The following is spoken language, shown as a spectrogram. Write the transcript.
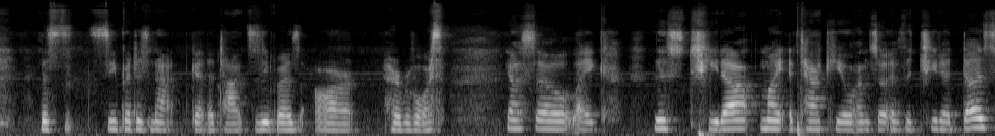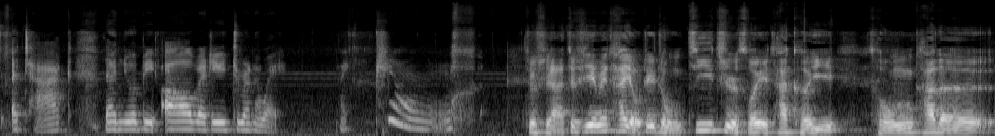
this zebra does not get attacked. Zebras are herbivores. Yeah, so like this cheetah might attack you, and so if the cheetah does attack, then you will be all ready to run away. Like pew. 就是啊，就是因为它有这种机制，所以它可以从它的，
